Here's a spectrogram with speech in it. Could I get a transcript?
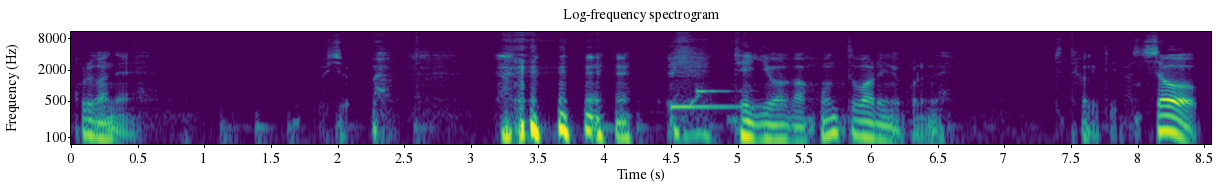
これがね、よいしょ。手際が本当悪いの、これね。ちょっとかけてみましょう。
